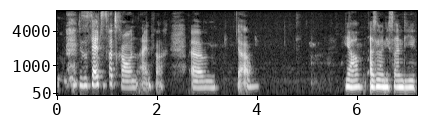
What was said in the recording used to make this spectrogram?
Dieses Selbstvertrauen einfach. Ähm, ja. Ja, also wenn ich so an die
